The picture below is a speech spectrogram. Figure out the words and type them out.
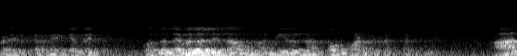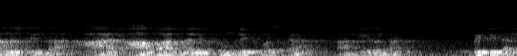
ಬೆಳಗ್ಗೆ ಕಡಿಮೆ, ಯಾಕೆಂದ್ರೆ ಒಂದು ಲೆವೆಲಲ್ಲಿ ನಾವು ಆ ನೀರನ್ನ ಪಂಪ್ ಮಾಡಬೇಕಾಗ್ತದೆ ಆ ದೃಷ್ಟಿಯಿಂದ ಆ ಆ ಭಾಗದಲ್ಲಿ ತುಂಬಲಿಕ್ಕೋಸ್ಕರ ಆ ನೀರನ್ನ ಬಿಟ್ಟಿದ್ದಾರೆ.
